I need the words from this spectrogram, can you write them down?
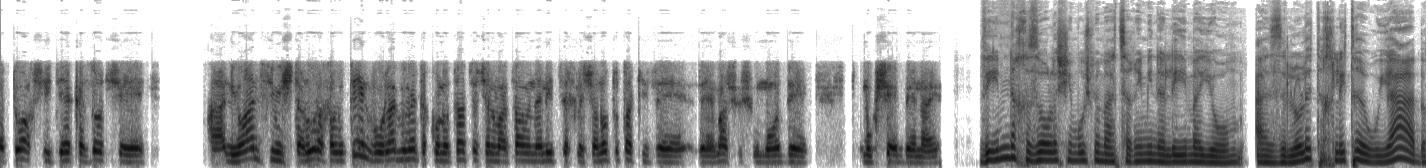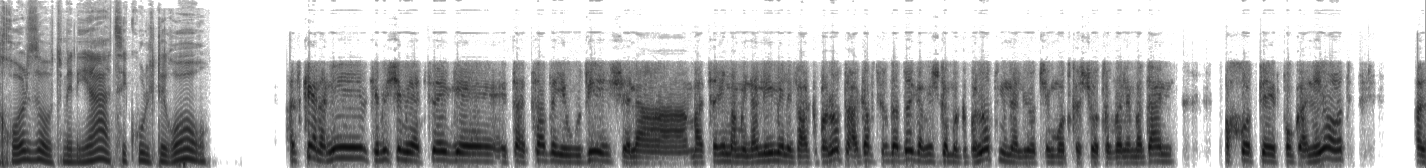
בטוח שהיא תהיה כזאת שהניואנסים ישתנו לחלוטין, ואולי באמת הקונוטציה של מעצר מנהלי צריך לשנות אותה, כי זה, זה משהו שהוא מאוד uh, מוקשה בעיניי. ואם נחזור לשימוש במעצרים מנהליים היום, אז זה לא לתכלית ראויה, בכל זאת, מניעת, סיכול טרור? אז כן, אני כמי שמייצג אה, את הצד היהודי של המעצרים המנהליים האלה והגבלות, אגב צריך לדבר, גם יש גם הגבלות מנהליות שהן מאוד קשות, אבל הן עדיין פחות אה, פוגעניות. אז,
